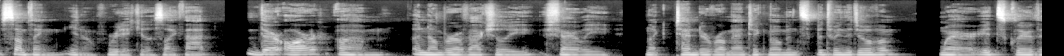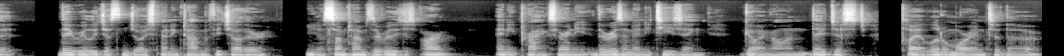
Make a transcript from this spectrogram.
something you know ridiculous like that there are um, a number of actually fairly like tender romantic moments between the two of them where it's clear that they really just enjoy spending time with each other. You know sometimes there really just aren't any pranks or any there isn't any teasing going on. They just play a little more into the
